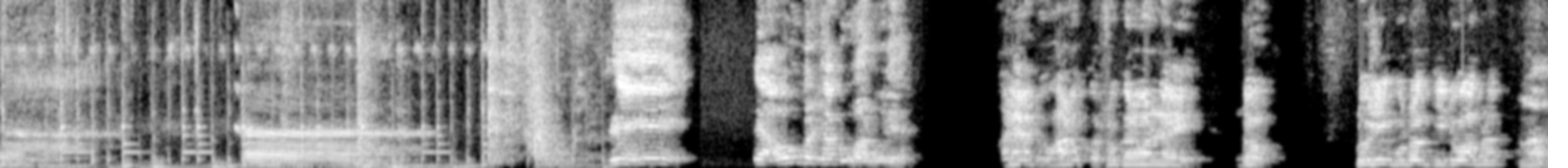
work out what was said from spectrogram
હા. એ એ એ આવું કરશે ડોહાનું લે અને આ ડોહાનું કશું કરવાનું નહીં. જો ડોશી ગોટો કીધું આપણે? હા.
